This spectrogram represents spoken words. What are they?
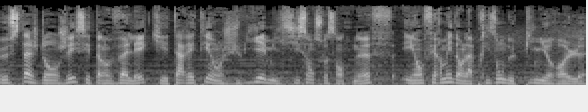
Eustache d'Angers, c'est un valet qui est arrêté en juillet 1669 et enfermé dans la prison de Pignerol,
